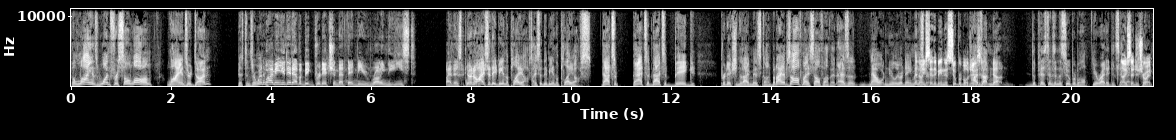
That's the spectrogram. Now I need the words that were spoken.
The Lions won for so long. Lions are done. Pistons are winning. Well, I mean, you did have a big prediction that they'd be running the East by this point. No, no. I said they'd be in the playoffs. I said they'd be in the playoffs. That's a that's a that's a big prediction that I missed on. But I absolved myself of it as a now newly ordained minister. No, you said they'd be in the Super Bowl, I Jason. absolved, no, the Pistons in the Super Bowl. You're right. I did say no, that. you said Detroit.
